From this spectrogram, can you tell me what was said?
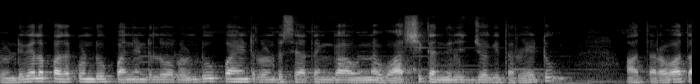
రెండు వేల పదకొండు పన్నెండులో రెండు పాయింట్ రెండు శాతంగా ఉన్న వార్షిక నిరుద్యోగిత రేటు ఆ తర్వాత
